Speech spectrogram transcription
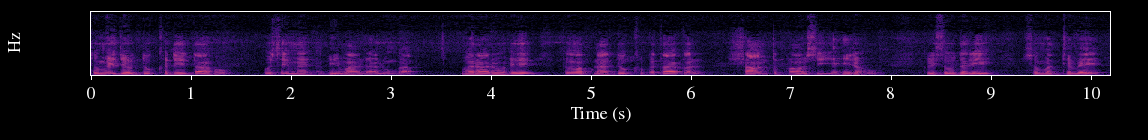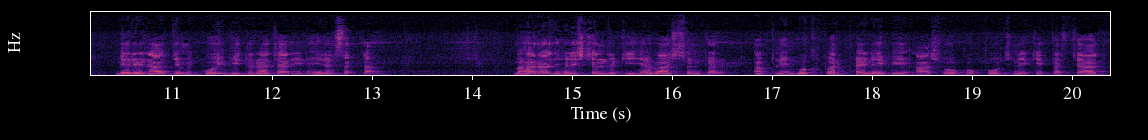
तुम्हें जो दुख देता हो, उसे मैं अभी मार डालूँगा। वरारोहे, तुम तो अपना दुख बताकर शांत भाव से यहीं रहो। कृषोदरी सुमध्य में मेरे राज्य में कोई भी दुराचारी नहीं रह सकता। महाराज हरिश्चंद्र की यह बात सुनकर अपने मुख पर फैले हुए आंसुओं को पोछने के पश्चात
